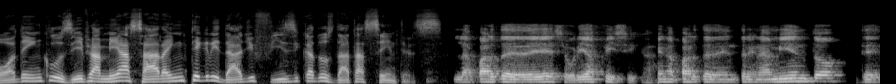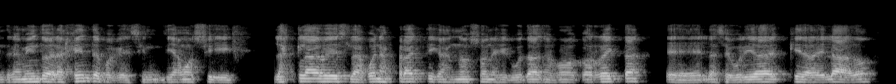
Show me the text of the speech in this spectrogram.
podem, inclusive, ameaçar a integridade física dos data centers. La parte de seguridad física, en la parte de entrenamiento, de entrenamiento de la gente, porque si, digamos, si las claves, las buenas prácticas no son ejecutadas de forma correcta, eh, la seguridad queda de lado.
